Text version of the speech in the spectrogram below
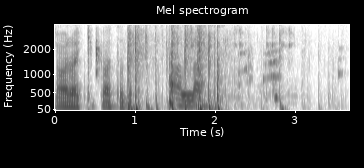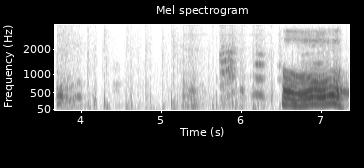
No, rakip atladı. Allah. Oo.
